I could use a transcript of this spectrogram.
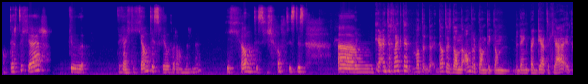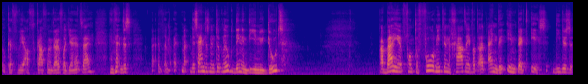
Op 30 jaar kunnen er gaat gigantisch veel veranderen. Hè? Gigantisch, gigantisch. Dus, um... Ja, en tegelijkertijd, wat, dat is dan de andere kant die ik dan bedenk bij 30 jaar. Ook even weer advocaat van de duivel, wat jij net zei. dus, er zijn dus natuurlijk heel veel dingen die je nu doet Waarbij je van tevoren niet in de gaten heeft wat uiteindelijk de impact is. Die dus,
